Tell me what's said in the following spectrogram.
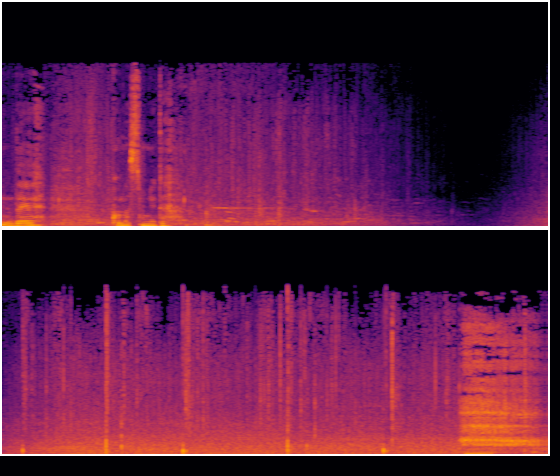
네, 고맙습니다. 하,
